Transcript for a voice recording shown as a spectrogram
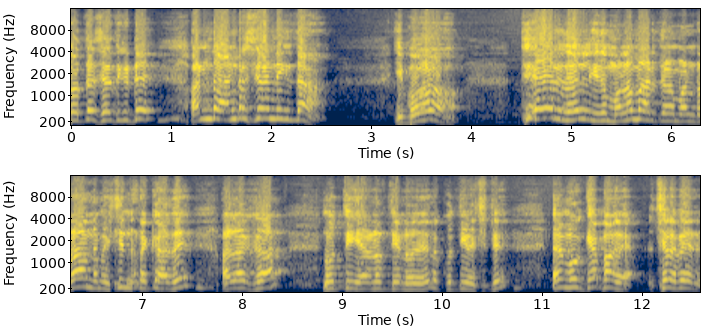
சொத்தை சேர்த்துக்கிட்டு அந்த அண்டர்ஸ்டாண்டிங் தான். இப்போ தேர்தல் இது முளமாரித்தனம் பண்ணுறான் அந்த மிஷின் நடக்காது. அழகா நூற்றி இரநூத்தி எழுபது குத்தி வச்சுட்டு கேட்பாங்க சில பேர்.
